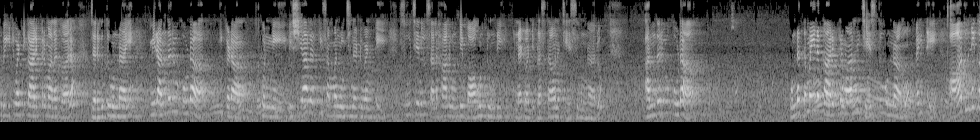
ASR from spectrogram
ఇప్పుడు ఇటువంటి కార్యక్రమాల ద్వారా జరుగుతూ ఉన్నాయి. మీరందరూ కూడా ఇక్కడ కొన్ని విషయాలకి సంబంధించినటువంటి సూచనలు సలహాలు ఉంటే బాగుంటుంది అన్నటువంటి ప్రస్తావన చేసి ఉన్నారు. అందరూ కూడా ఉన్నతమైన కార్యక్రమాలని చేస్తూ ఉన్నాము. అయితే ఆధునిక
